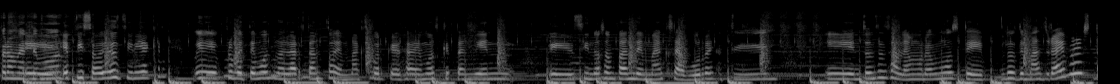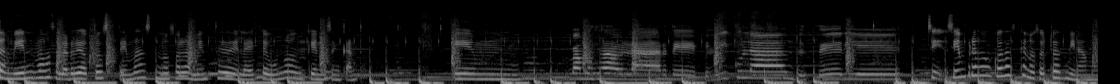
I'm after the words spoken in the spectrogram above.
Prometemos... eh, episodios diría que eh, prometemos no hablar tanto de Max porque sabemos que también eh, si no son fan de Max se aburre. sí, Eh, entonces hablaremos de los demás drivers, también vamos a hablar de otros temas, no solamente de la F1, aunque nos encanta. Em, vamos a hablar de películas, de series, sí, siempre son cosas que nosotros miramos,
